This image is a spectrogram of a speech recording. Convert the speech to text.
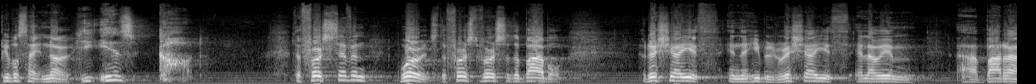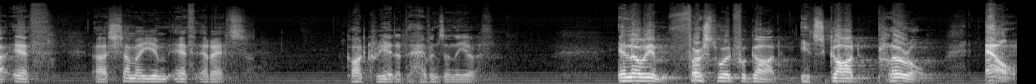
People say, no, He is God. The first seven words, the first verse of the Bible, Reshaith in the Hebrew, Reshaith Elohim uh, bara eth Uh, shamayim eth eres. God created the heavens and the earth. Elohim, first word for God, it's God plural. El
